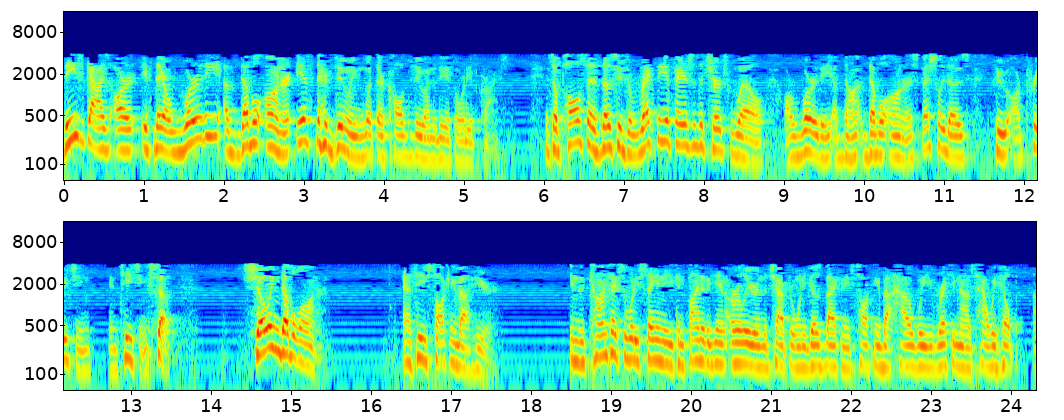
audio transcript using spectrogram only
these guys are, if they are worthy of double honor, if they're doing what they're called to do under the authority of Christ. And so Paul says those who direct the affairs of the church well are worthy of double honor, especially those who are preaching and teaching. So, showing double honor, as he's talking about here, in the context of what he's saying, you can find it again earlier in the chapter when he goes back and he's talking about how we recognize how we help uh,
